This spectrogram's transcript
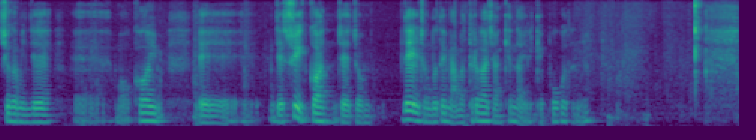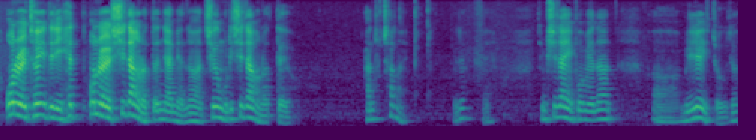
지금 이제 에, 뭐 거의 에, 이제 수익권 이제 좀 내일 정도 되면 아마 들어가지 않겠나 이렇게 보거든요. 오늘 저희들이 했, 오늘 시장은 어떻냐면은 지금 우리 시장은 어때요? 안 좋잖아요. 그죠? 예. 지금 시장이 보면은 어, 밀려 있죠. 그죠?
